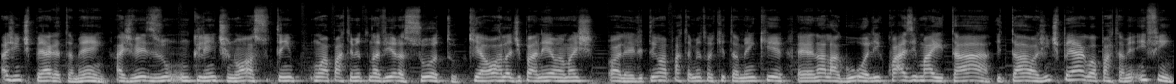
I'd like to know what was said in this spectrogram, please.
a gente pega também. Às vezes um, um, cliente nosso tem um apartamento na Vieira Soto, que é a Orla de Ipanema, mas olha, ele tem um apartamento aqui também que é na Lagoa ali, quase Maitá e tal. A gente pega o apartamento, enfim,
